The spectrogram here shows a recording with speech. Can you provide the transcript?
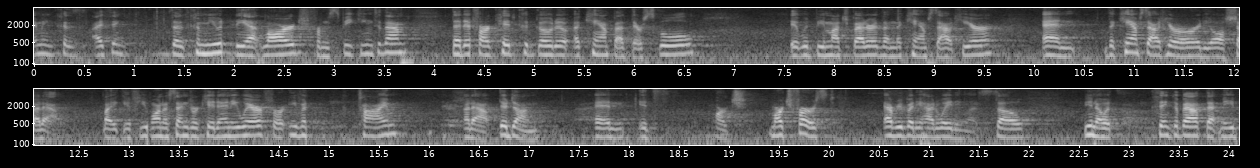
I mean, because I think the community at large, from speaking to them, that if our kid could go to a camp at their school, it would be much better than the camps out here. And the camps out here are already all shut out. Like, if you want to send your kid anywhere for even time, they're shut out, they're done. And it's March, March 1st, everybody had waiting lists. So, you know, think about that maybe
